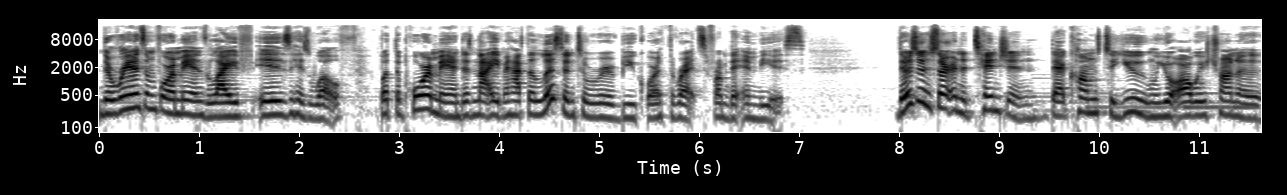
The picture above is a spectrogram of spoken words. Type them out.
The ransom for a man's life is his wealth. But the poor man does not even have to listen to rebuke or threats from the envious. There's a certain attention that comes to you when you're always trying to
